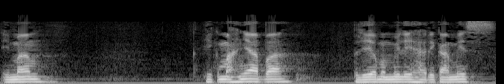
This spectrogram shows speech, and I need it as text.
Imam hikmahnya apa? Beliau memilih hari Kamis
